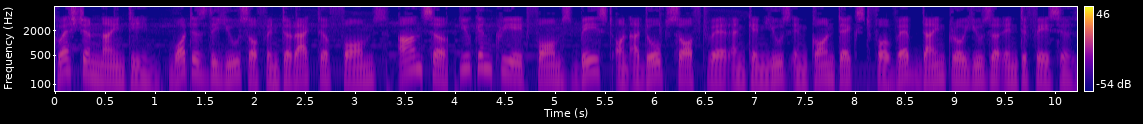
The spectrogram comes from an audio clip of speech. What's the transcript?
Question 19. What is the use of interactive forms? Answer. You can create forms based on Adobe software and can use in context for WebDynPro user interfaces.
